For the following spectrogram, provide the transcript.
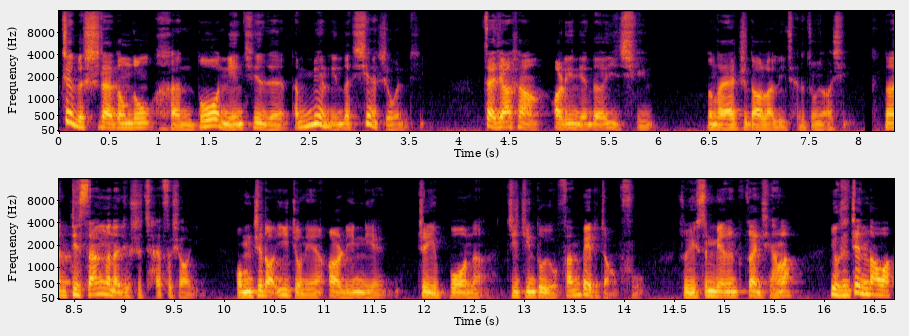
这个时代当中很多年轻人他面临的现实问题。再加上二零年的疫情，让大家知道了理财的重要性。那第三个呢，就是财富效应。我们知道一九年、二零年这一波呢，基金都有翻倍的涨幅，所以身边人赚钱了，又是正道啊，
